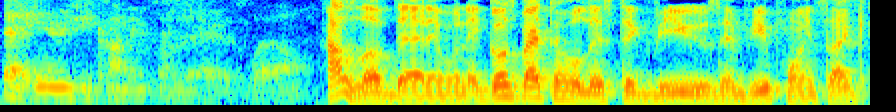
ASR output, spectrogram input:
that energy coming from there as well. I love that. And when it goes back to holistic views and viewpoints, like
